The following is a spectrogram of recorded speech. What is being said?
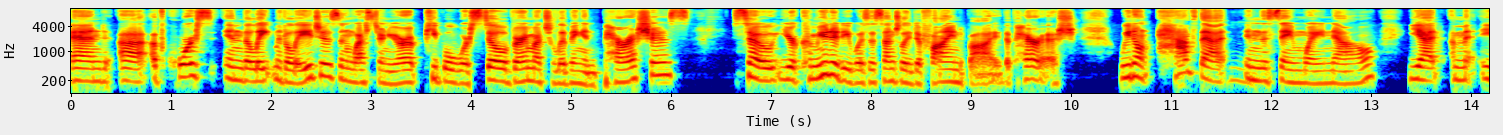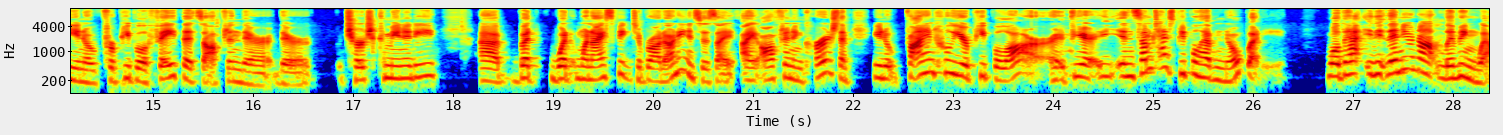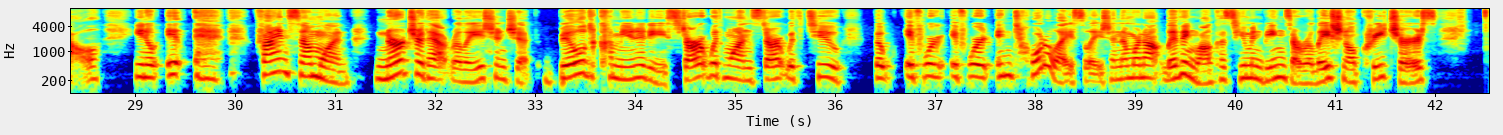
And uh, of course, in the late Middle Ages in Western Europe, people were still very much living in parishes. So your community was essentially defined by the parish. We don't have that Mm. in the same way now. Yet, um, you know, for people of faith, it's often their their church community. Uh, but what when I speak to broad audiences, I, I often encourage them, you know, find who your people are. If you're, and sometimes people have nobody. Well, that then you're not living well. You know, it find someone, nurture that relationship, build community. Start with one, start with two. But if we're if we're in total isolation, then we're not living well because human beings are relational creatures.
